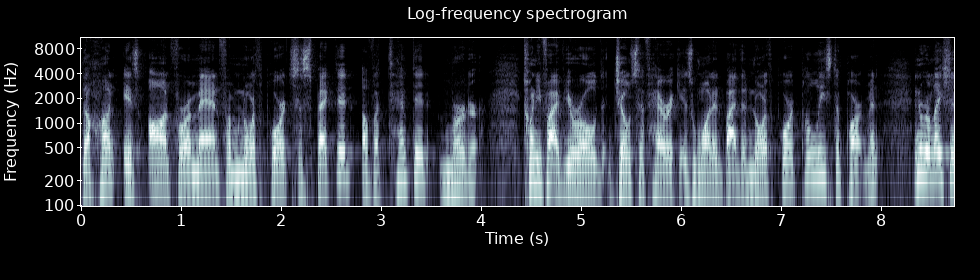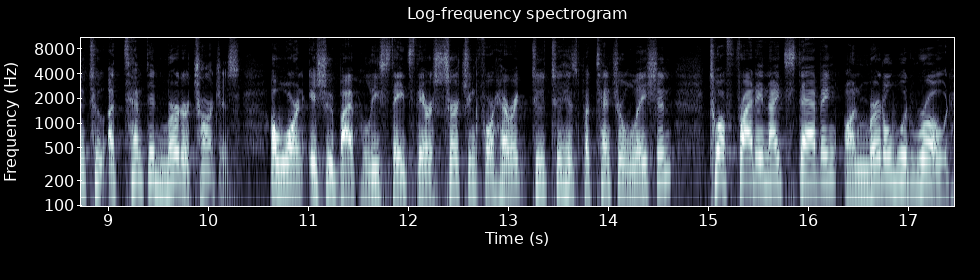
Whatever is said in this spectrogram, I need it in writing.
The hunt is on for a man from North Port suspected of attempted murder. 25 year old Joseph Herrick is wanted by the North Port Police Department in relation to attempted murder charges. A warrant issued by police states they are searching for Herrick due to his potential relation to a Friday night stabbing on Myrtlewood Road.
